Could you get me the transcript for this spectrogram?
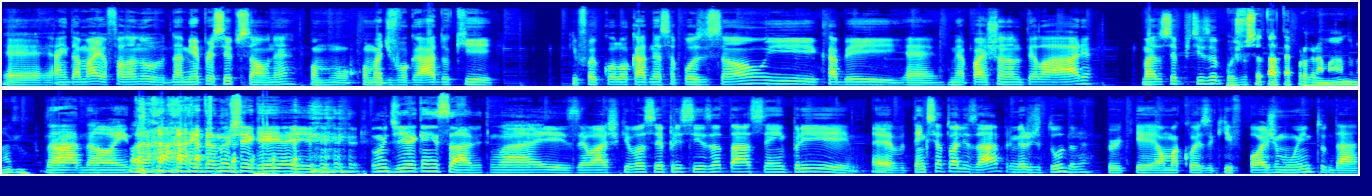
é, ainda mais eu falando da minha percepção, né, como, como advogado que, que foi colocado nessa posição e acabei é, me apaixonando pela área, mas você precisa Hoje você tá até programando, né, João? ah, não, ainda, ainda não cheguei aí. um dia, quem sabe. Mas eu acho que você precisa estar sempre. é, tem que se atualizar, primeiro de tudo, né? Porque é uma coisa que foge muito da.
